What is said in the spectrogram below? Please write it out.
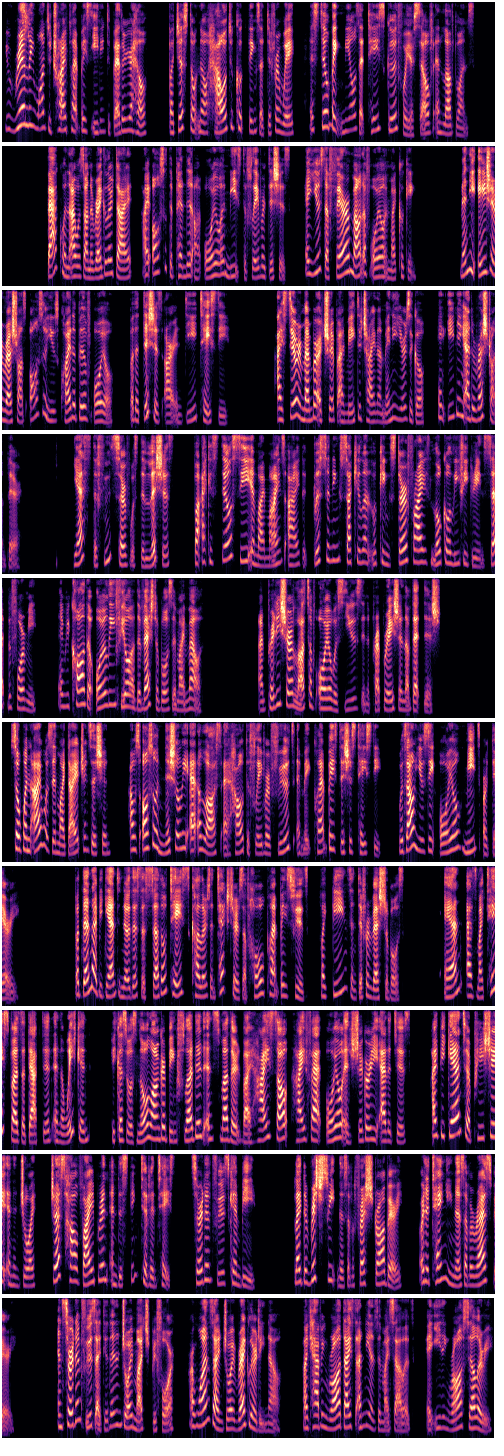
You really want to try plant based eating to better your health, but just don't know how to cook things a different way and still make meals that taste good for yourself and loved ones. Back when I was on a regular diet, I also depended on oil and meats to flavor dishes and used a fair amount of oil in my cooking. Many Asian restaurants also use quite a bit of oil, but the dishes are indeed tasty. I still remember a trip I made to China many years ago and eating at a restaurant there. Yes, the food served was delicious, but I can still see in my mind's eye the glistening, succulent looking stir fried local leafy greens set before me and recall the oily feel of the vegetables in my mouth. I'm pretty sure lots of oil was used in the preparation of that dish. So when I was in my diet transition, I was also initially at a loss at how to flavor foods and make plant based dishes tasty without using oil, meat, or dairy. But then I began to notice the subtle tastes, colors, and textures of whole plant based foods like beans and different vegetables. And as my taste buds adapted and awakened, because it was no longer being flooded and smothered by high salt, high fat oil, and sugary additives, I began to appreciate and enjoy just how vibrant and distinctive in taste certain foods can be, like the rich sweetness of a fresh strawberry or the tanginess of a raspberry. And certain foods I didn't enjoy much before are ones I enjoy regularly now, like having raw diced onions in my salads and eating raw celery.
